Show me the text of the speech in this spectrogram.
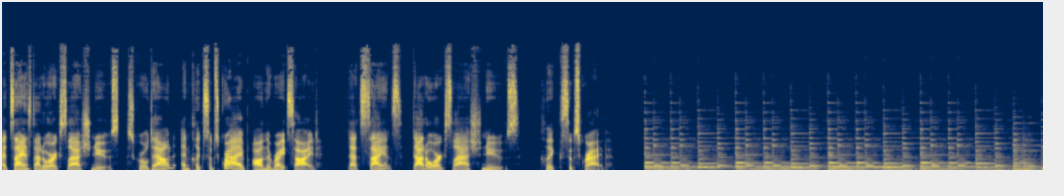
at science.org/news. Scroll down and click subscribe on the right side. That's science.org/news. Click subscribe.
